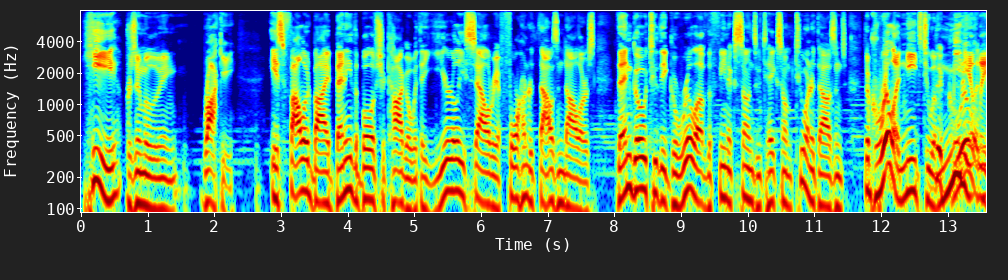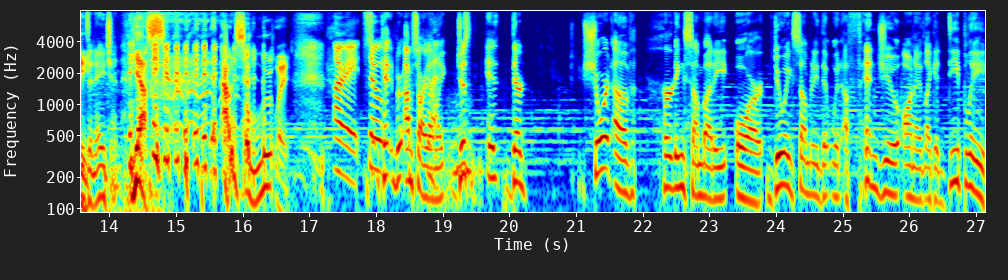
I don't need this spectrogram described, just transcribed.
He, presumably being Rocky, is followed by Benny the Bull of Chicago with a yearly salary of four hundred thousand dollars. Then go to the Gorilla of the Phoenix Suns, who takes home two hundred thousand. The Gorilla needs to The immediately. gorilla needs an agent. yes, absolutely. All right, so Can- I'm sorry. I'm like just it, they're short of hurting somebody or doing somebody that would offend you on a like a deeply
